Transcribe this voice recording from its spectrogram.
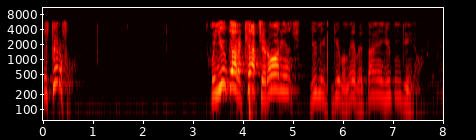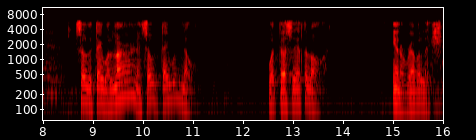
It's pitiful. When you've got a captured audience, you need to give them everything you can give them so that they will learn and so that they will know what thus saith the Lord in a revelation.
